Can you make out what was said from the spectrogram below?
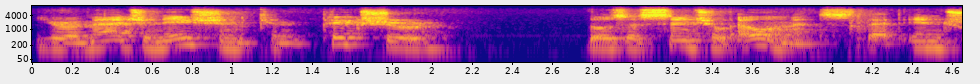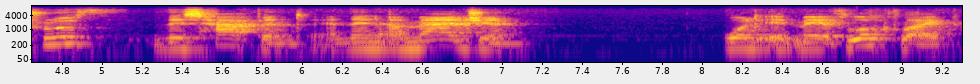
your imagination can picture those essential elements that in truth this happened and then imagine what it may have looked like.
